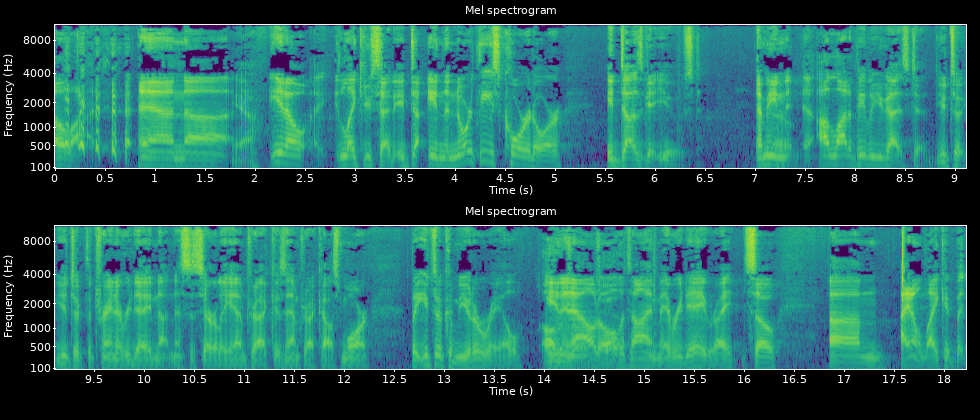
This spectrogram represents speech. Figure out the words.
a lot. And uh, Yeah. you know, like you said, it, in the Northeast corridor, it does get used. I mean, a lot of people, you guys did. You took you took the train every day, not necessarily Amtrak because Amtrak costs more, but you took commuter rail in and time, out all the time, every day, right? So. Um, I don't like it, but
